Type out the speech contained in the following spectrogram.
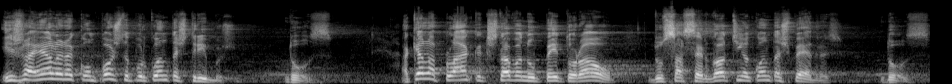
Israel era composta por quantas tribos? 12. Aquela placa que estava no peitoral do sacerdote tinha quantas pedras? Doze.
